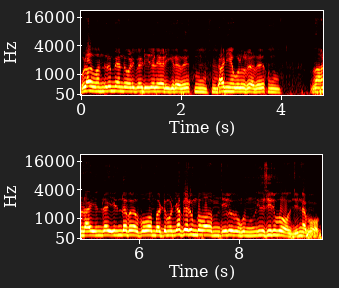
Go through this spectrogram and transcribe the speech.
உழவு வந்துடும் பேருந்து ஓடி போய் டீசலை அடிக்கிறது காணியை உழுகிறது ஆண்டா இந்த இந்த பூவம் பட்டு முடிஞ்சால் பெரும் பூவம் சிறு இது சிறு பூவம் சின்ன பூவம்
